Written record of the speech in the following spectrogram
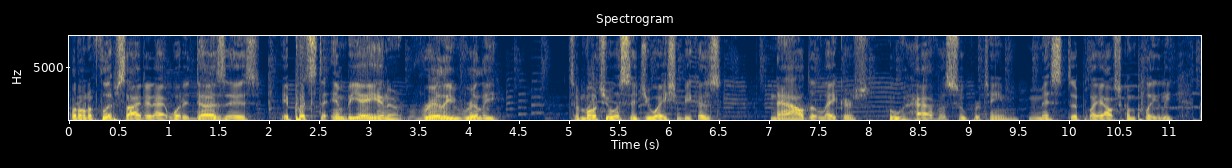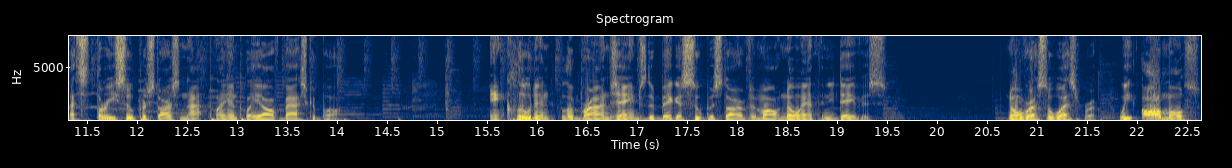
But on the flip side of that, what it does is it puts the NBA in a really, really tumultuous situation because now the Lakers, who have a super team, missed the playoffs completely. That's three superstars not playing playoff basketball including LeBron James, the biggest superstar of them all. No Anthony Davis. No Russell Westbrook. We almost,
